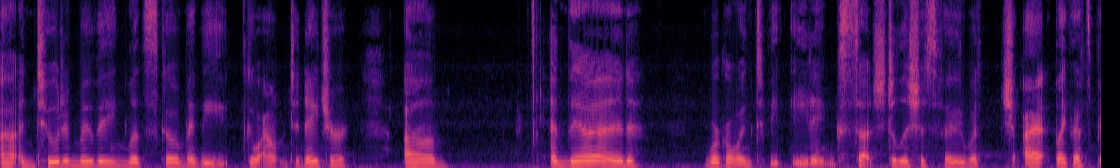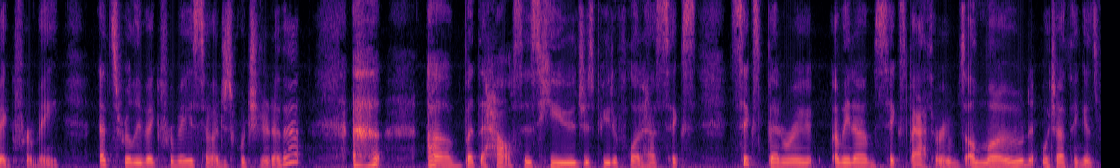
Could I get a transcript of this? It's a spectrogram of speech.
uh, intuitive moving. Let's go maybe go out into nature, um, and then we're going to be eating such delicious food, which I like. That's big for me. That's really big for me. So I just want you to know that. Um, but the house is huge. It's beautiful. It has six six bedroom. I mean, um, six bathrooms alone, which I think is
